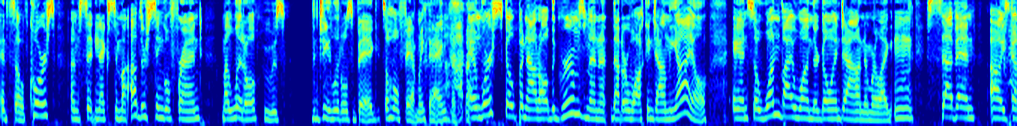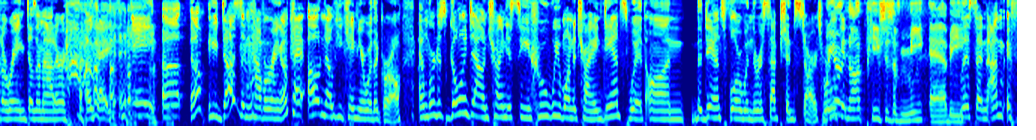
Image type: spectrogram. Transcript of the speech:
And so of course I'm sitting next to my other single friend, my little, who was the G Little's big. It's a whole family thing. and we're scoping out all the groomsmen that are walking down the aisle. And so one by one, they're going down, and we're like, mm, seven. Oh, he's got a ring. Doesn't matter. Okay. Eight. Uh, oh, he doesn't have a ring. Okay. Oh, no, he came here with a girl. And we're just going down trying to see who we want to try and dance with on the dance floor when the reception starts. We're We are not pieces of meat, Abby. Listen, I'm if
